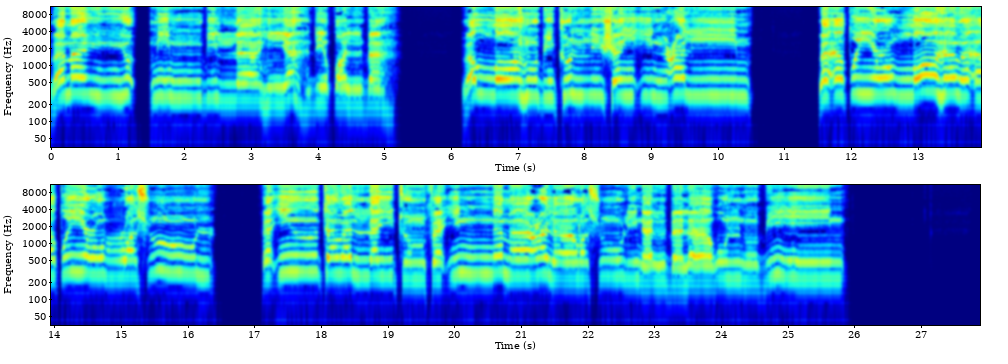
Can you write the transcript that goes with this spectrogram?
وَمَنْ يُؤْمِنْ بِاللَّهِ يَهْدِ قَلْبَهُ وَاللَّهُ بِكُلِّ شَيْءٍ عَلِيمٌ وَأَطِيعُوا اللَّهَ وَأَطِيعُوا الرَّسُولَ فَإِن تَوَلَّيْتُمْ فَإِنَّمَا عَلَى رَسُولِنَا الْبَلَاغُ الْمُبِينُ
